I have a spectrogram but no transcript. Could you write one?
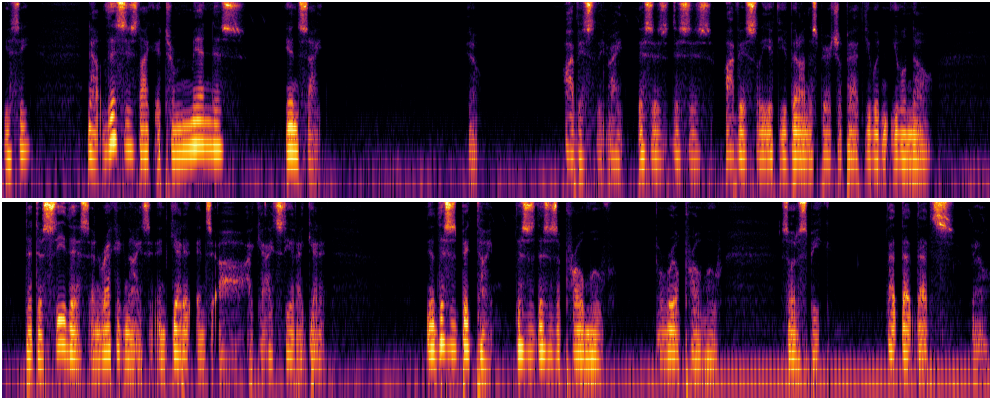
You see? Now, this is like a tremendous insight. You know, obviously, right? This is this is obviously if you've been on the spiritual path, you wouldn't you will know that to see this and recognize it and get it and say, "Oh, I, I see it, I get it." You know, this is big time. This is this is a pro move, a real pro move, so to speak. That that that's you know,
